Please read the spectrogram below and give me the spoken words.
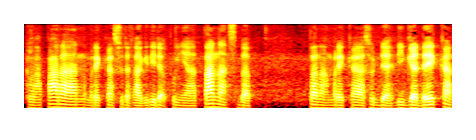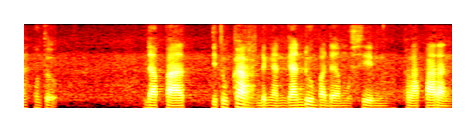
kelaparan, mereka sudah lagi tidak punya tanah sebab tanah mereka sudah digadaikan untuk dapat ditukar dengan gandum pada musim kelaparan.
